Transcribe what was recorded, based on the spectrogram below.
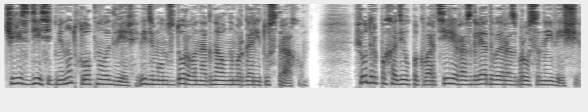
Через десять минут хлопнула дверь. Видимо, он здорово нагнал на Маргариту страху. Федор походил по квартире, разглядывая разбросанные вещи.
